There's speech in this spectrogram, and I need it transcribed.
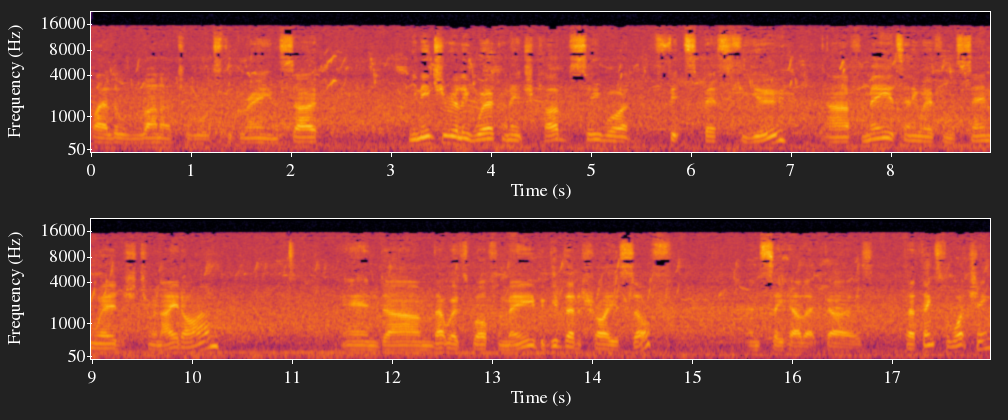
play a little runner towards the green. So you need to really work on each club, see what fits best for you. Uh, for me, it's anywhere from a sand wedge to an eight iron, and um, that works well for me. But give that a try yourself and see how that goes. So thanks for watching.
